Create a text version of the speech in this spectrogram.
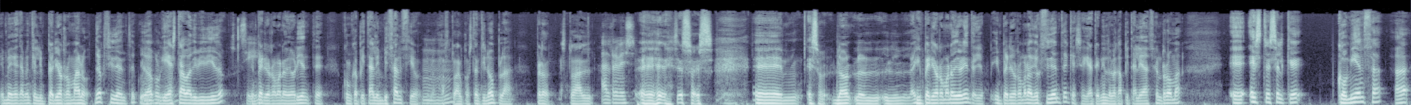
inmediatamente el Imperio Romano de Occidente, cuidado porque ya estaba dividido, Sí. Imperio Romano de Oriente con capital en Bizancio, actual Constantinopla, perdón, actual Al revés. eh, eso es. Eh, eso, lo- lo- lo- el Imperio Romano de Oriente y el Imperio Romano de Occidente, que seguía teniendo la capitalidad en Roma, eh, este es el que comienza a,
